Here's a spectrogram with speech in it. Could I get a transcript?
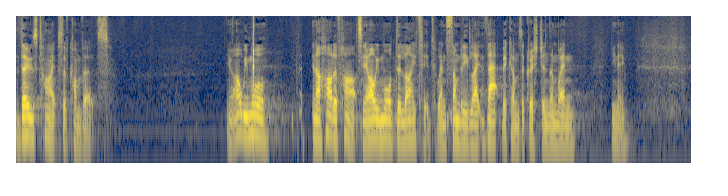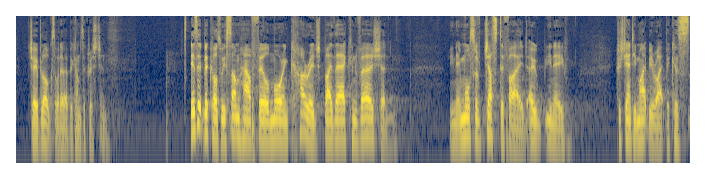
those types of converts? You know, are we more, in our heart of hearts, you know, are we more delighted when somebody like that becomes a Christian than when, you know, Joe Bloggs or whatever becomes a Christian? Is it because we somehow feel more encouraged by their conversion? you know, more sort of justified. Oh, you know, Christianity might be right because,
